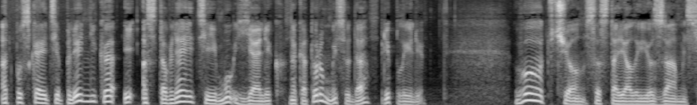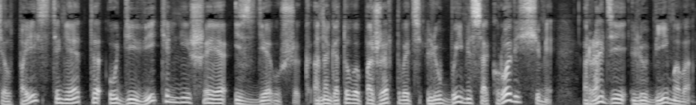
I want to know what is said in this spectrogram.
отпускаете пленника и оставляете ему ялик, на котором мы сюда приплыли. Вот в чем состоял ее замысел. Поистине это удивительнейшая из девушек. Она готова пожертвовать любыми сокровищами ради любимого.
